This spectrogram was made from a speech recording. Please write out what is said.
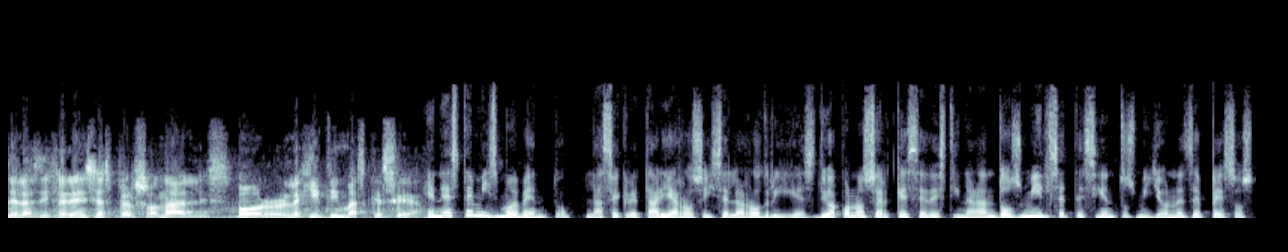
de las diferencias personales, por legítimas que sean. En este mismo evento, la secretaria Rosicela Rodríguez dio a conocer que se destinarán 2.700 millones de pesos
